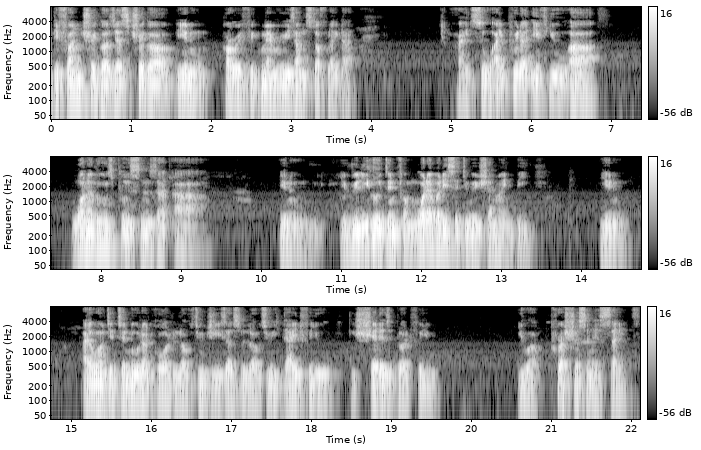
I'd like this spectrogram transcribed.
different triggers just trigger, you know, horrific memories and stuff like that. Right. So I pray that if you are one of those persons that are, you know, you're really hurting from whatever the situation might be, you know, I want you to know that God loves you, Jesus loves you, He died for you, He shed His blood for you. You are precious in His sight.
